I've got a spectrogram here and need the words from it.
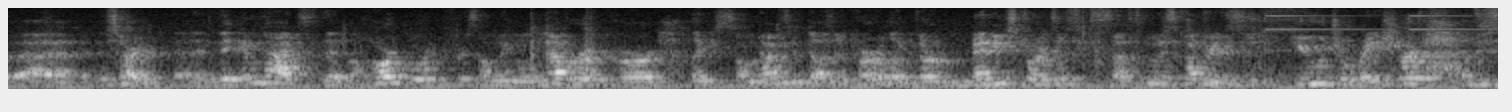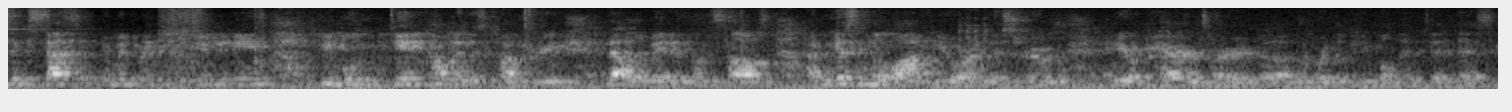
uh, sorry, the impacts that hard work for something will never occur, like sometimes it does occur, like there are many stories of success in this country, there's a huge erasure of the success of immigrant communities, of people who did come to this country and elevated themselves. I'm guessing a lot of you are in this room and your parents are, were the people that did this,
